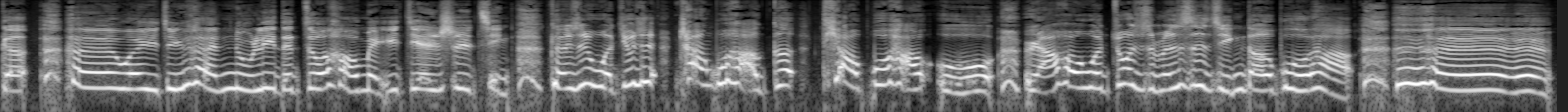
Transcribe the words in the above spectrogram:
我已经很努力的做好每一件事情，可是我就是唱不好歌，跳不好舞，然后我做什么事情都不好。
